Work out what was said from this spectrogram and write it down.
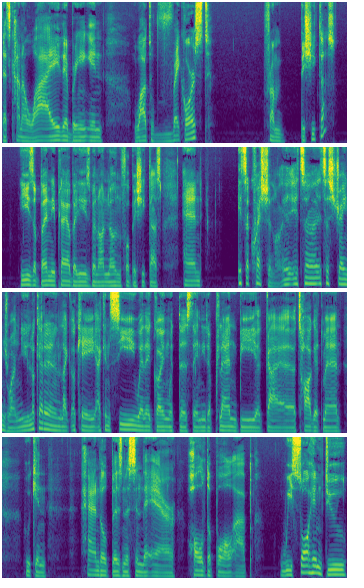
That's kind of why they're bringing in Wout Weghorst from Besiktas. He's a Burnley player, but he's been on loan for Besiktas, and it's a question. It's a it's a strange one. You look at it and like, okay, I can see where they're going with this. They need a plan B, a guy, a target man, who can handle business in the air, hold the ball up. We saw him do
